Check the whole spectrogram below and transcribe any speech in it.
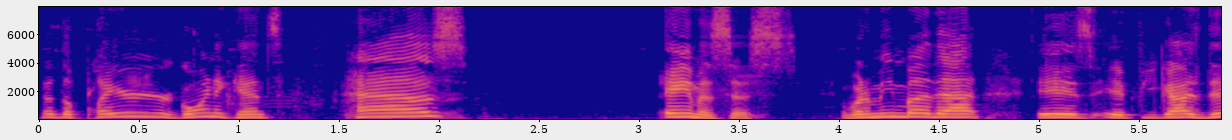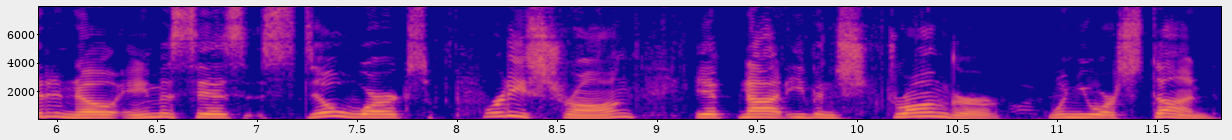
that the player you're going against has aim assist. And what I mean by that is if you guys didn't know, aim assist still works pretty strong, if not even stronger when you are stunned.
